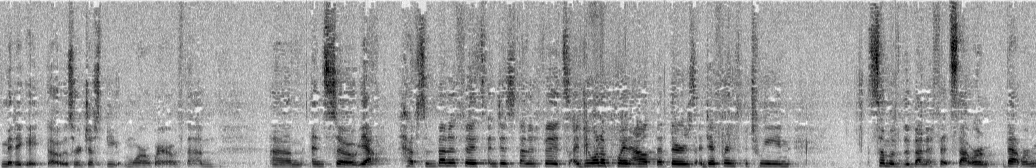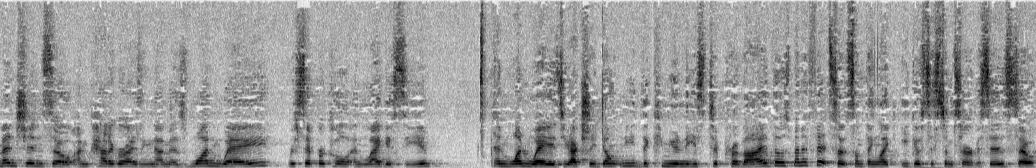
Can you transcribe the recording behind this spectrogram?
mitigate those or just be more aware of them. Um, and so, yeah, have some benefits and disbenefits. I do want to point out that there's a difference between some of the benefits that were, that were mentioned. So I'm categorizing them as one way, reciprocal, and legacy. And one way is you actually don't need the communities to provide those benefits. So it's something like ecosystem services. So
